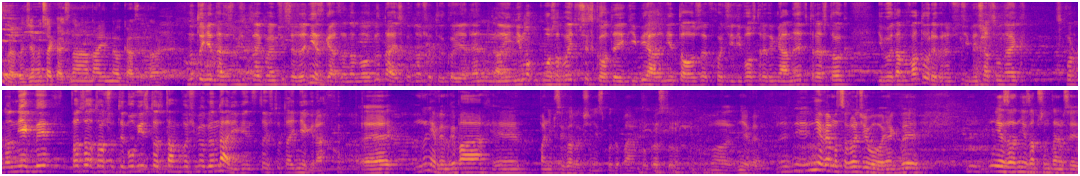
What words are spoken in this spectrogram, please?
Tyle, będziemy czekać na, na inne okazje, tak? No to jedna rzecz mi się tutaj, powiem Ci szczerze, nie zgadza, no bo oglądałeś pewnością tylko jeden, no Tak. i nie mo- można powiedzieć wszystko o tej ekipie, ale nie to, że wchodzili w ostre wymiany, w trash talk i były tam awantury, wręcz przeciwnie, szacunek, sport, no nie jakby to, co, to o czym Ty mówisz, to tam byśmy oglądali, więc coś tutaj nie gra. E, no nie wiem, chyba e, pani psycholog się nie spodobałem po prostu. No nie wiem. Nie, nie wiem o co chodziło, jakby nie, za, nie zaprzątałem sobie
